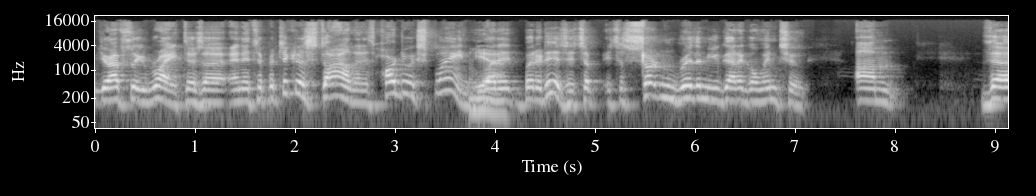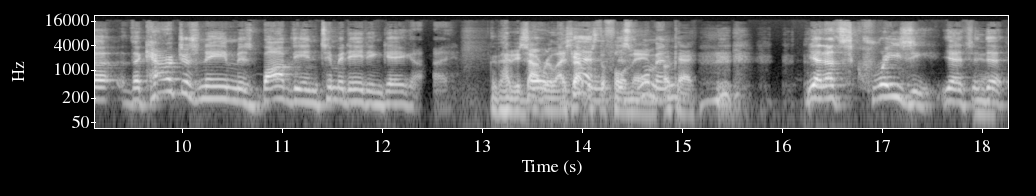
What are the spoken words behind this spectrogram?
You're absolutely right. There's a and it's a particular style that it's hard to explain, Yeah. but it but it is. It's a it's a certain rhythm you got to go into. Um, the the character's name is Bob the intimidating gay guy. I did So, not realize that was the full name. woman- okay. Yeah, that's crazy. Yeah, it's the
